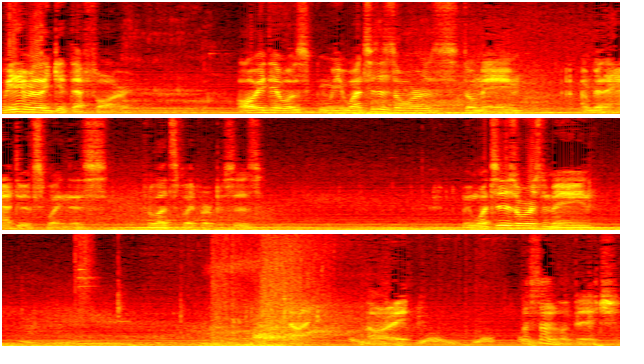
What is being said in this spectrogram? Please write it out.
we didn't really get that far. All we did was we went to the Zora's domain. I'm gonna have to explain this for Let's Play purposes. We went to the Zora's domain. Die. Alright. Oh, son of a bitch.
